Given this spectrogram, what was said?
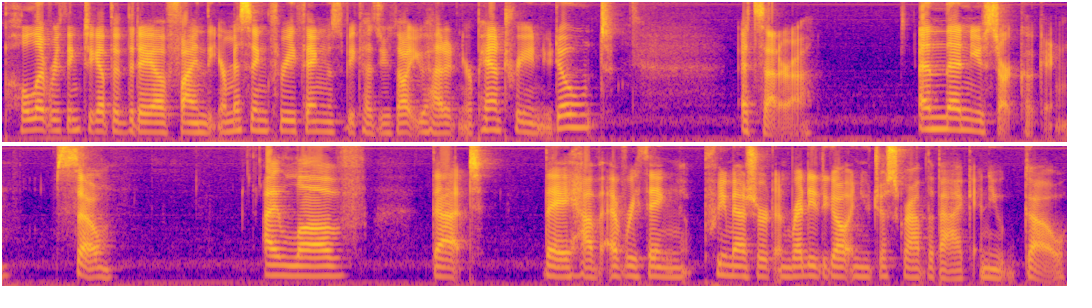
pull everything together the day of, find that you're missing three things because you thought you had it in your pantry and you don't, etc. And then you start cooking. So, I love that they have everything pre-measured and ready to go and you just grab the bag and you go.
